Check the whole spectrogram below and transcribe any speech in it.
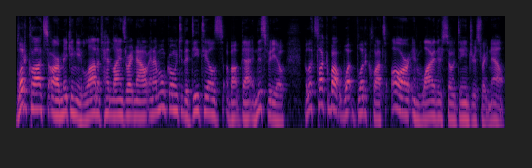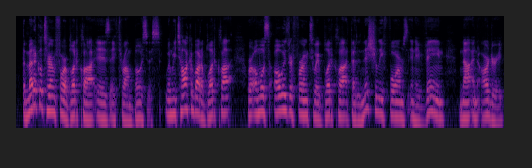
Blood clots are making a lot of headlines right now, and I won't go into the details about that in this video, but let's talk about what blood clots are and why they're so dangerous right now. The medical term for a blood clot is a thrombosis. When we talk about a blood clot, we're almost always referring to a blood clot that initially forms in a vein, not an artery.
